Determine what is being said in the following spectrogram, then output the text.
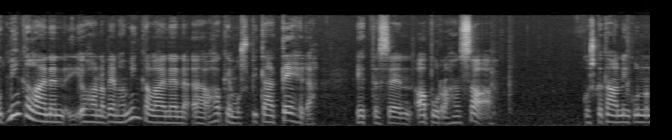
Mutta minkälainen, Johanna Venho, minkälainen äh, hakemus pitää tehdä, että sen apurahan saa? Koska tämä on niin kuin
